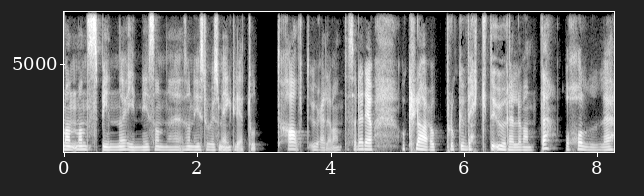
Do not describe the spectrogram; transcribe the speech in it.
man, man, spinner inn i sånne, sånne, historier som egentlig er totalt urelevante. Så det er det å, å, klare å plukke vekk det urelevante og holde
